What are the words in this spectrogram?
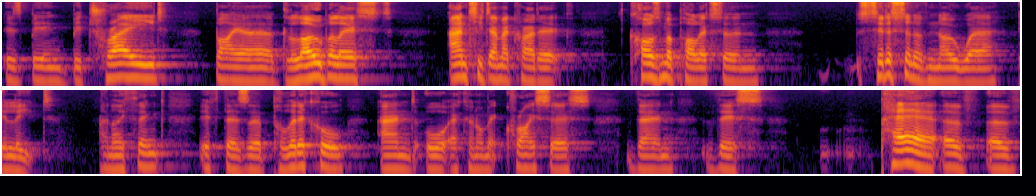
is being betrayed by a globalist, anti democratic, cosmopolitan, citizen of nowhere elite. And I think if there's a political and or economic crisis, then this pair of, of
